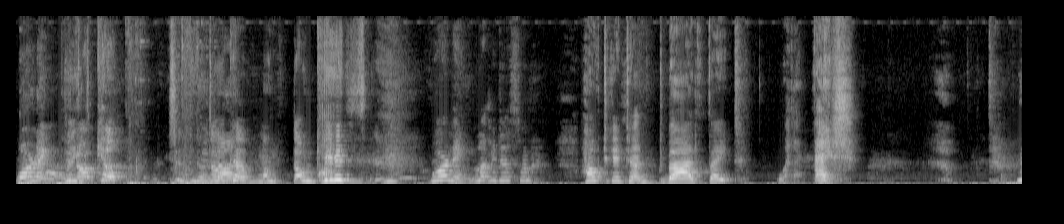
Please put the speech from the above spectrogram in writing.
Warning! Do not kill. Don't kill mon- donkeys. Warning, let me do this one. How to get into a bad fight with a fish.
